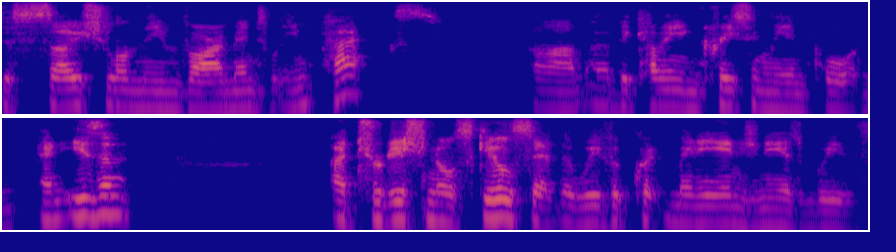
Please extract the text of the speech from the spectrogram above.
the social and the environmental impacts um, are becoming increasingly important and isn't a traditional skill set that we've equipped many engineers with.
